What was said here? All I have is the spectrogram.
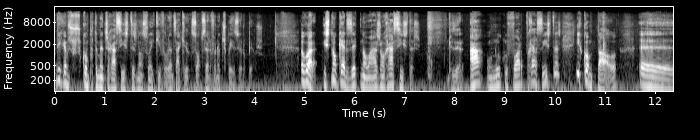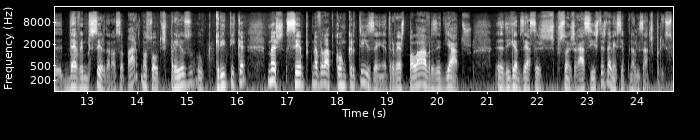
digamos que os comportamentos racistas não são equivalentes àquilo que se observa noutros países europeus. Agora, isto não quer dizer que não hajam racistas. Quer dizer, há um núcleo forte de racistas e, como tal, uh, devem merecer da nossa parte não só o desprezo, o crítica, mas sempre que, na verdade, concretizem através de palavras e de atos uh, digamos, essas expressões racistas, devem ser penalizados por isso.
